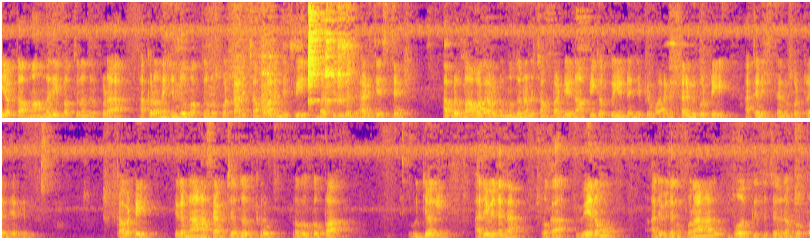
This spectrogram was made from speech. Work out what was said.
ఈ యొక్క మహమ్మదీ భక్తులందరూ కూడా అక్కడ ఉన్న హిందూ భక్తులను కొట్టాలి చంపాలని చెప్పి మసీదులో దాడి చేస్తే అప్పుడు బాబా గారు ముందు నన్ను చంపండి నా పీక పోయండి అని చెప్పి వారిని తరిమి కొట్టి అక్కడి నుంచి తరిమి కొట్టడం జరిగింది. కాబట్టి ఇక నానాసాహెబ్ చందోద్కర్ ఒక గొప్ప ఉద్యోగి అదేవిధంగా ఒక వేదము అదేవిధంగా పురాణాలు భగవద్గీత చదివిన గొప్ప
